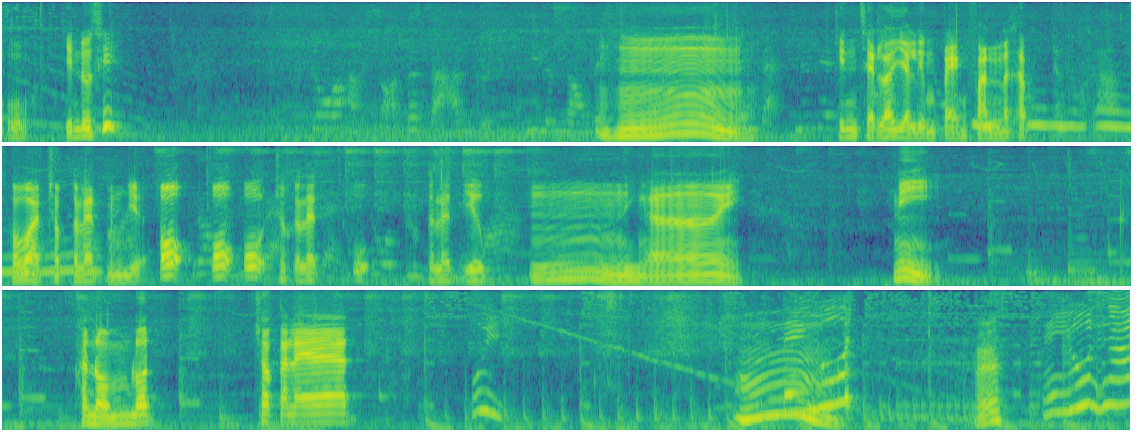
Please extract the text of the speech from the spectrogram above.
โอ้ กินดูสิอือหือกินเสร็จแล้วอย่าลืมแปรงฟันนะครับ เพราะว่าช็อกโกแลตมันเยอะ โอ้โอ้โอ้ช็อกโกแลตโอ้ช็อกโกแลตเยอะอืมนี่ไงนี่ ขนมรสช็อกโกแลตอุ้ยอืไม่หยุดเอ๊ะไม่หยุดนะ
